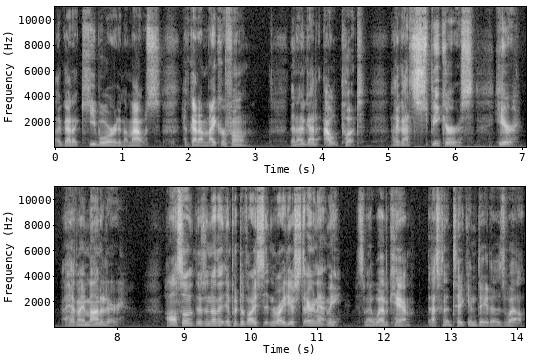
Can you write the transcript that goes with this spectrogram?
I've got a keyboard and a mouse. I've got a microphone. Then I've got output. I've got speakers. Here, I have my monitor. Also, there's another input device sitting right here staring at me. It's my webcam. That's going to take in data as well.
